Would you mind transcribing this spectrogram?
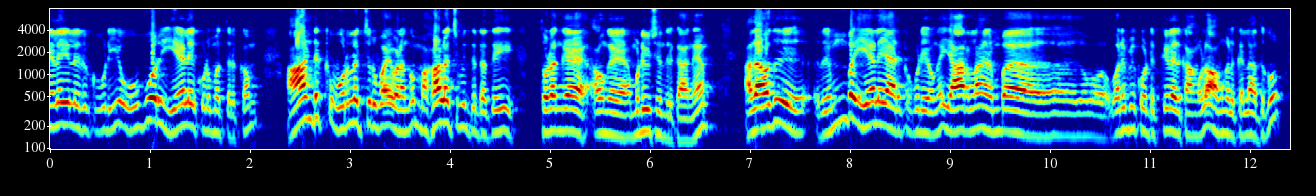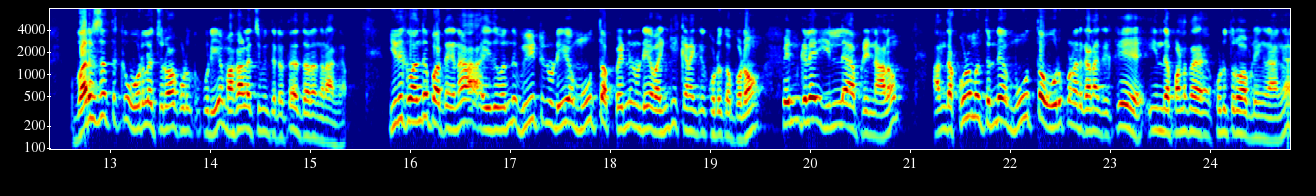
நிலையில் இருக்கக்கூடிய ஒவ்வொரு ஏழை குடும்பத்திற்கும் ஆண்டுக்கு ஒரு லட்சம் ரூபாய் வழங்கும் மகாலட்சுமி திட்டத்தை தொடங்க அவங்க முடிவு செஞ்சுருக்காங்க. அதாவது ரொம்ப ஏழையாக இருக்கக்கூடியவங்க யாரெல்லாம் ரொம்ப வறுமை கோட்டு கீழே இருக்காங்களோ அவங்களுக்கு எல்லாத்துக்கும் வருஷத்துக்கு ஒரு லட்ச ரூபா கொடுக்கக்கூடிய மகாலட்சுமி திட்டத்தை தொடங்குறாங்க. இதுக்கு வந்து பார்த்திங்கன்னா இது வந்து வீட்டினுடைய மூத்த பெண்ணினுடைய வங்கி கணக்கு கொடுக்கப்படும். பெண்களே இல்லை அப்படின்னாலும் அந்த குடும்பத்தினுடைய மூத்த உறுப்பினர் கணக்குக்கு இந்த பணத்தை கொடுத்துரும் அப்படிங்கிறாங்க.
